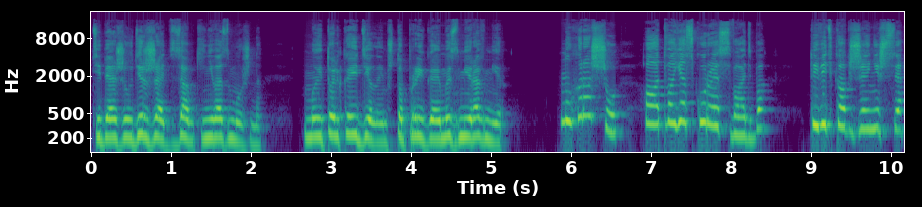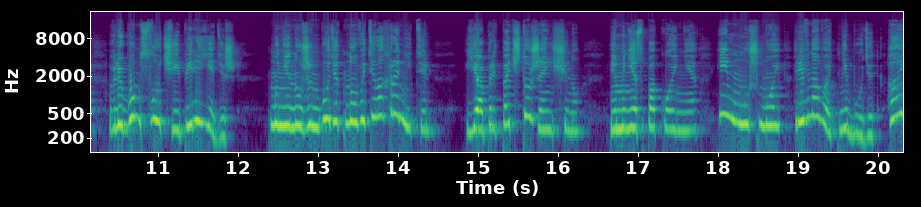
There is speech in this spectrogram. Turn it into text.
Тебя же удержать в замке невозможно. Мы только и делаем, что прыгаем из мира в мир». «Ну хорошо, а твоя скорая свадьба?» Ты ведь как женишься, в любом случае переедешь. Мне нужен будет новый телохранитель. Я предпочту женщину, и мне спокойнее, и муж мой ревновать не будет. Ай!»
